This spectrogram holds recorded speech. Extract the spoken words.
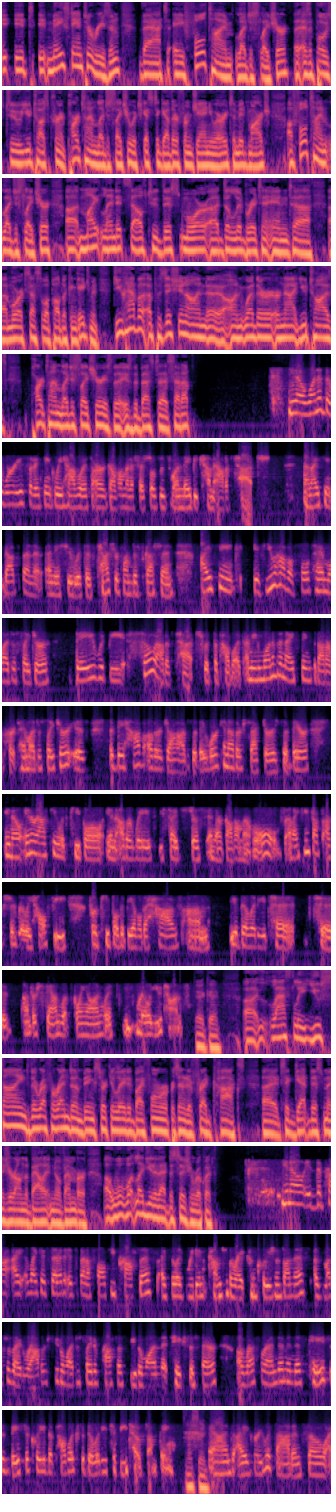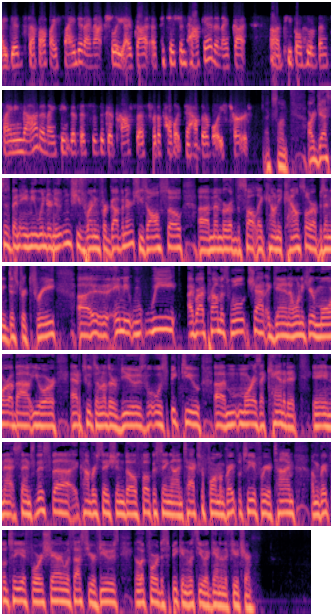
it, it, it may stand to reason that a full time legislature, as opposed to Utah's current part time legislature, which gets together from January to mid March, a full time legislature uh, might lend itself to this more uh, deliberate and uh, uh more accessible public engagement. Do you have a, a position on uh, on whether or not Utah's part time legislature is the is the best uh, setup? You know, one of the worries that I think we have with our government officials is when they become out of touch. And I think that's been a, an issue with this tax reform discussion. I think if you have a full-time legislature, they would be so out of touch with the public. I mean, one of the nice things about our part-time legislature is that they have other jobs, that they work in other sectors, that they're, you know, interacting with people in other ways besides just in their government roles. And I think that's actually really healthy for people to be able to have um, the ability to to understand what's going on with real Utahns. Very good. Uh, lastly, you signed the referendum being circulated by former Representative Fred Cox uh, to get this measure on the ballot in November. Uh, what led you to that decision, real quick? You know, it- the pro- I, like I said, it's been a faulty process. I feel like we didn't come to the right conclusions on this. As much as I'd rather see the legislative process be the one that takes us there, a referendum in this case is basically the public's ability to veto something. I see. And I agree with that. And so I did step up. I signed it. I'm actually, I've got a petition packet and I've got uh, people who have been signing that. And I think that this is a good process for the public to have their voice heard. Excellent. Our guest has been Aimee Winder Newton. She's running for governor. She's also a member of the Salt Lake County Council representing District 3. Uh, Aimee, we, I, I promise we'll chat again. I want to hear more about your attitudes and other views. We'll, we'll speak to you uh, more as a candidate in, in that sense. This uh, conversation, though, focusing on tax reform. I'm grateful to you for your time. I'm grateful to you for sharing with us your views and I look forward to speaking with you again in the future.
